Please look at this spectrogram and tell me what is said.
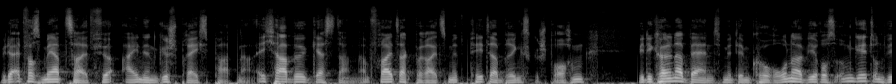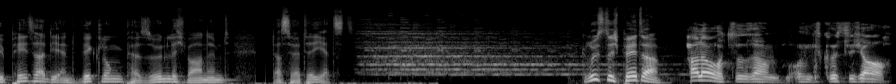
wieder etwas mehr Zeit für einen Gesprächspartner. Ich habe gestern am Freitag bereits mit Peter Brinks gesprochen, wie die Kölner Band mit dem Coronavirus umgeht und wie Peter die Entwicklung persönlich wahrnimmt, das hört ihr jetzt. Grüß dich, Peter. Hallo zusammen und grüß dich auch.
